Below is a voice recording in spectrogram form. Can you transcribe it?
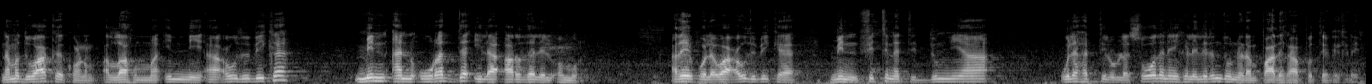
நம்ம துவா கேட்கணும். அல்லாஹும்ம இன்னி அவுதுபிக மின் அன் உரத்த இல அறுதலில் உமுர். அதே போல வா அஊது மின் ஃபித்னத்தி துன்யா. உலகத்தில் உள்ள சோதனைகளிலிருந்து உன்னிடம் பாதுகாப்பு தேடுகிறேன்.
